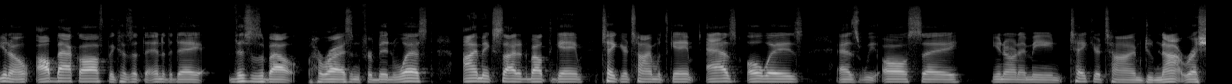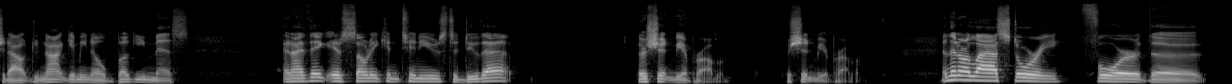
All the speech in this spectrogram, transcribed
you know, I'll back off because at the end of the day, this is about Horizon Forbidden West. I'm excited about the game. Take your time with the game. As always, as we all say, you know what I mean? Take your time. Do not rush it out. Do not give me no buggy mess. And I think if Sony continues to do that, there shouldn't be a problem. There shouldn't be a problem. And then our last story for the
